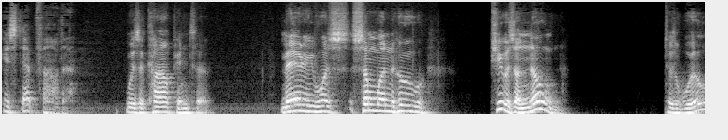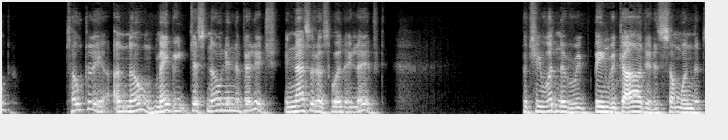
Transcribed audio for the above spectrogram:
His stepfather was a carpenter. Mary was someone who, she was unknown to the world, totally unknown, maybe just known in the village in Nazareth where they lived but she wouldn't have re been regarded as someone that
